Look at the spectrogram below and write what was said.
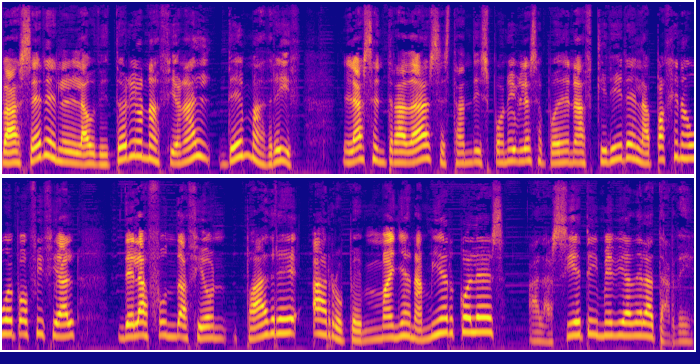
Va a ser en el Auditorio Nacional de Madrid. Las entradas están disponibles, se pueden adquirir en la página web oficial de la Fundación Padre Arrupe. Mañana miércoles a las siete y media de la tarde.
